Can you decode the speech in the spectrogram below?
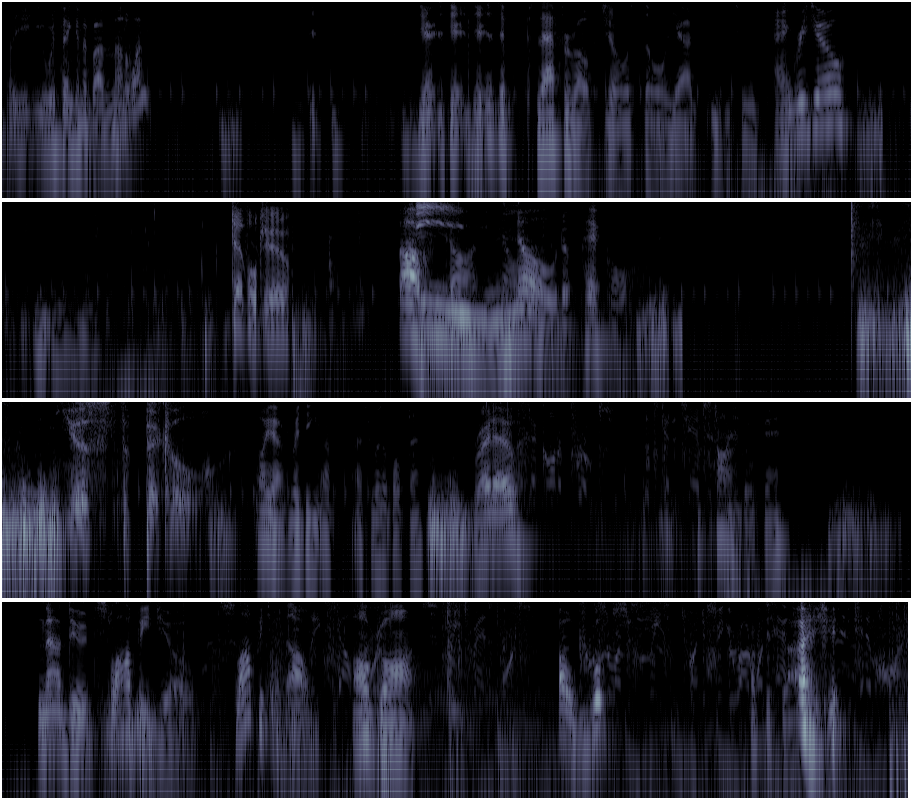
Well, you, you were thinking about another one? There, there, there is a plethora of Joe, so yeah, it's easy to. Angry Joe? Devil Joe. Oh Hey, God, no. no, the pickle. Yes, the pickle. Oh yeah, reading up. I forgot about that. Right out. Gensec on approach. Let's get a jam It's started. hard, okay. Now, dude, Sloppy Joe. Sloppy Joe. Oh, Oh god. Oh, whoops. the street, trying to figure Fuck this guy. Hit him hard.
